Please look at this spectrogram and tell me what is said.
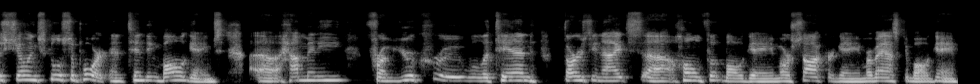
showing school support and attending ball games. Uh, how many from your crew will attend Thursday night's uh, home football game or soccer game or basketball game?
